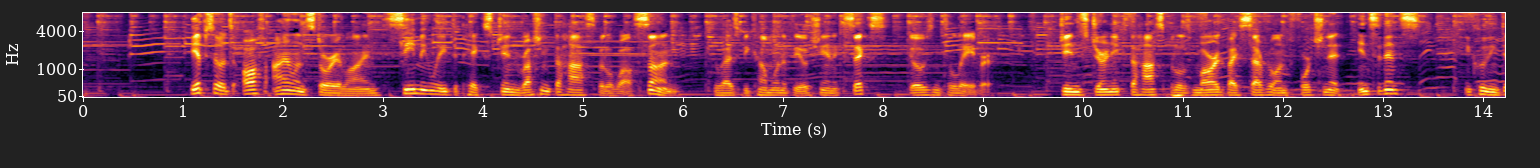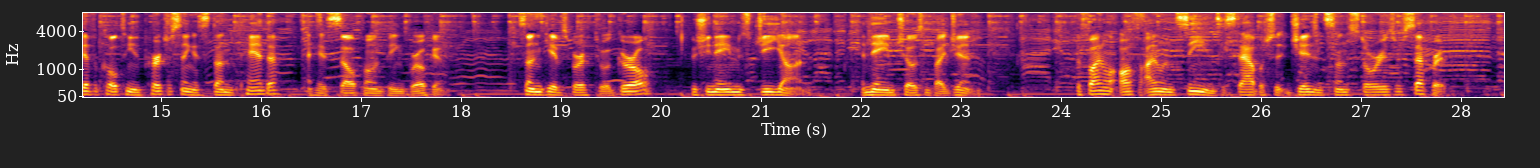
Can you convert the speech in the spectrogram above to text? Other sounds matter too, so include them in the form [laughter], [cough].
The episode's off island storyline seemingly depicts Jin rushing to the hospital while Sun, who has become one of the Oceanic Six, goes into labor. Jin's journey to the hospital is marred by several unfortunate incidents, including difficulty in purchasing a stunned panda and his cell phone being broken. Sun gives birth to a girl, who she names Ji Yeon, a name chosen by Jin. The final off island scenes establish that Jin and Sun's stories are separate.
